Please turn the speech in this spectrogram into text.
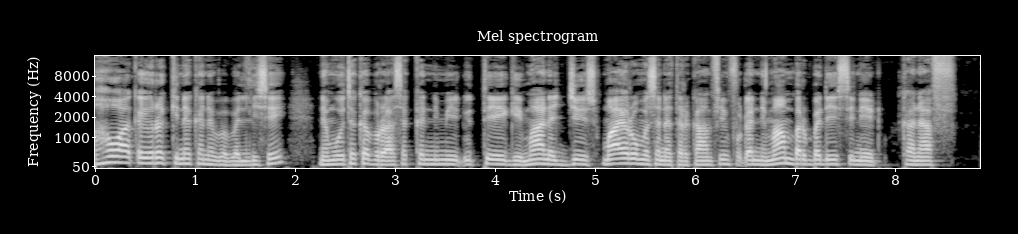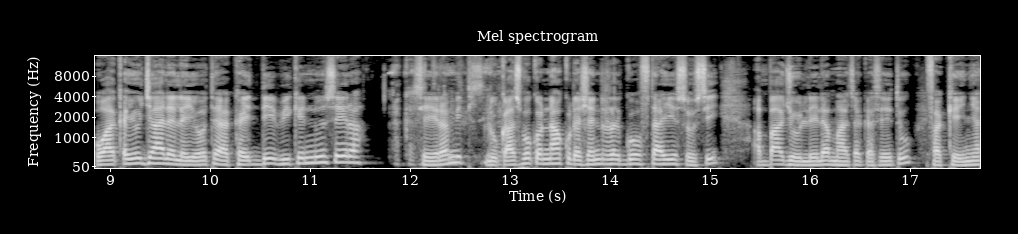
maa waaqayyo rakkina kana babal'isee namoota kabiraas akka inni miidhutti eege maan ajjeesu maa yerooma sana tarkaanfiin fudhanne maan barbadeessineedhu kanaaf. Waaqayyo jaalala yoo ta'e akka deebii kennuun seera. Seera miti. Lukaas boqonnaa kudha shan irra gooftaa yesuus abbaa ijoollee lamaa caqaseetu fakkeenya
